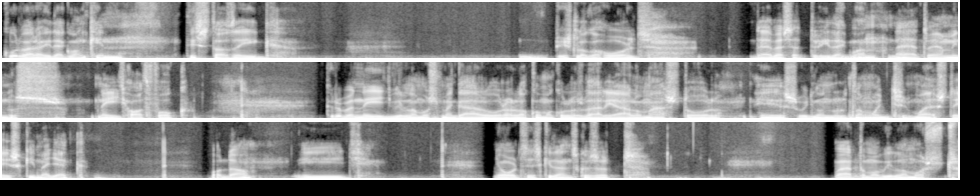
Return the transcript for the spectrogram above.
Kurvára hideg van kin. Tiszta az ég. Pislog a hold, de veszettő hideg van. Lehet olyan mínusz 4-6 fok. Körülbelül négy villamos megállóra lakom a Kolozsvári állomástól, és úgy gondoltam, hogy ma este is kimegyek oda, így 8 és 9 között vártam a villamost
